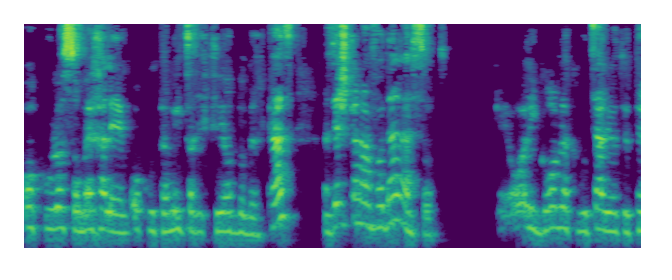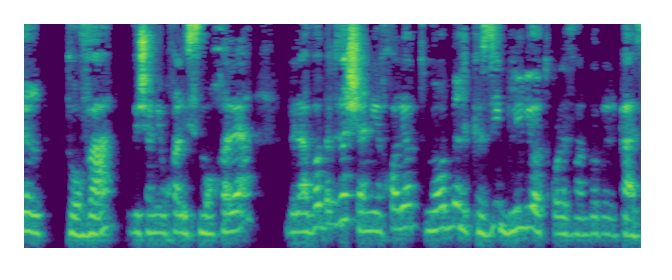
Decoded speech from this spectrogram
או כי הוא לא סומך עליהם או כי הוא תמיד צריך להיות במרכז, אז יש כאן עבודה לעשות. או לגרום לקבוצה להיות יותר טובה ושאני אוכל לסמוך עליה, ולעבוד על זה שאני יכול להיות מאוד מרכזי בלי להיות כל הזמן במרכז.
